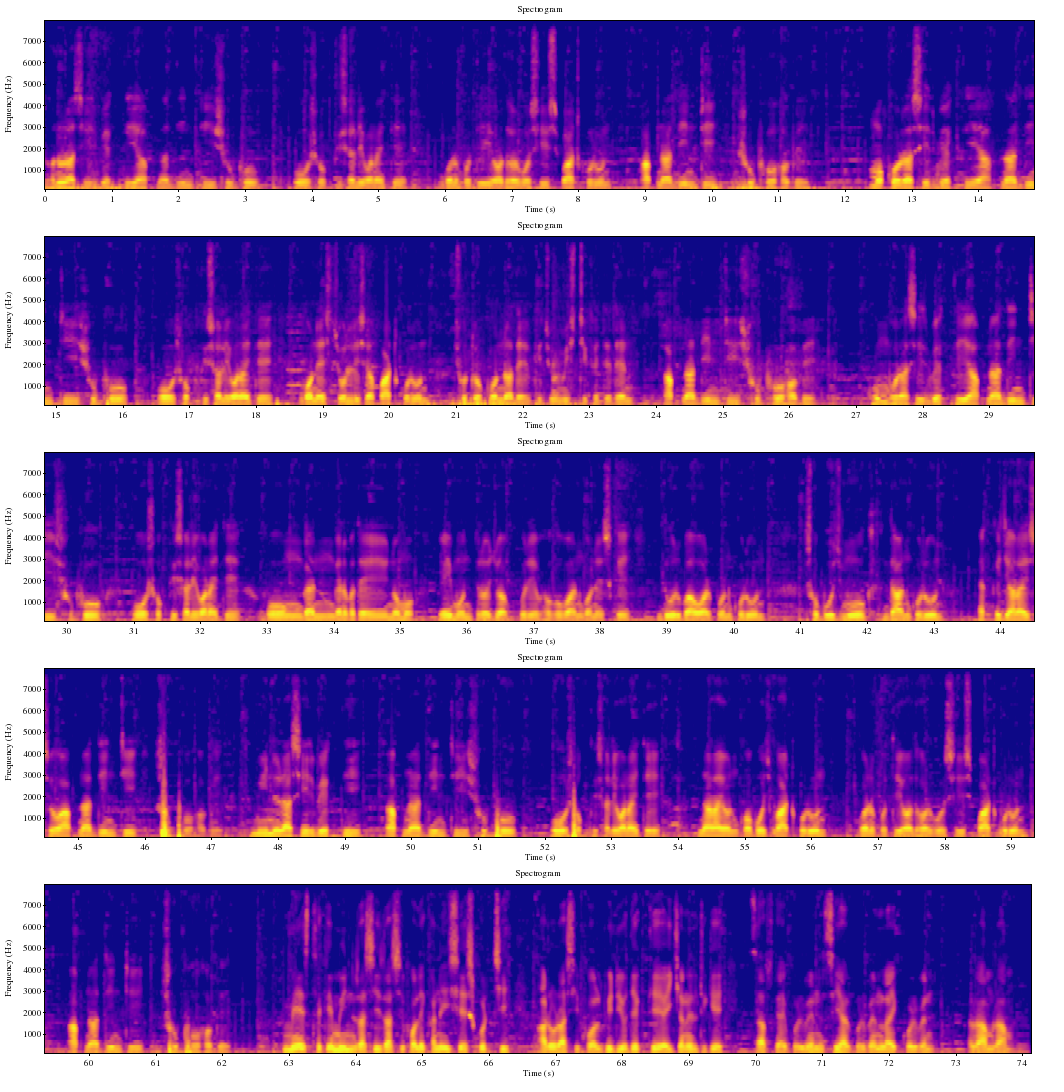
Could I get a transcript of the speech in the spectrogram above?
ধনুরাশির ব্যক্তি, আপনার দিনটি শুভ ও শক্তিশালী বানাইতে গণপতি অধর্ব শীষ পাঠ করুন। আপনার দিনটি শুভ হবে। মকর রাশির ব্যক্তি, আপনার দিনটি শুভ ও শক্তিশালী বানাইতে গণেশ চল্লিশা পাঠ করুন। ছোট কন্যাদের কিছু মিষ্টি খেতে দেন। আপনার দিনটি শুভ হবে। কুম্ভ রাশির ব্যক্তি, আপনার দিনটি শুভ ও শক্তিশালী বানাইতে। ওং গান গণপতে নম। এই মন্ত্র জপ করে ভগবান গণেশকে দুর্বা অর্পণ করুন। সবুজ মুখ দান করুন। এক কেজি আড়াইশো আপনার দিনটি শুভ হবে। মীন রাশির ব্যক্তি, আপনার দিনটি শুভ ও শক্তিশালী বানাইতে নারায়ণ কবচ পাঠ করুন, গণপতি অধর্ব শীষ পাঠ করুন, আপনার দিনটি শুভ হবে। মেষ থেকে মিন রাশির রাশিফল এখানেই শেষ করছি। আরও রাশিফল ভিডিও দেখতে এই চ্যানেলটিকে সাবস্ক্রাইব করবেন, শেয়ার করবেন, লাইক করবেন। রাম রাম।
